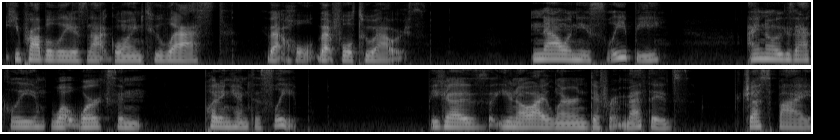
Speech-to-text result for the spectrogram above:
he probably is not going to last that whole that full 2 hours. Now when he's sleepy, I know exactly what works in putting him to sleep. Because, you know, I learned different methods just by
